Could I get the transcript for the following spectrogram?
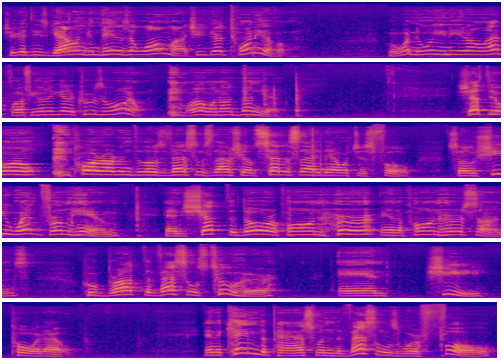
She got these gallon containers at Walmart. She got 20 of them. Well, what in the world you need all that for if you only got a cruse of oil? well, we're not done yet. Shut the oil, and pour out into those vessels, thou shalt set aside that which is full. So she went from him and shut the door upon her and upon her sons, who brought the vessels to her, and she poured out. And it came to pass, when the vessels were full,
